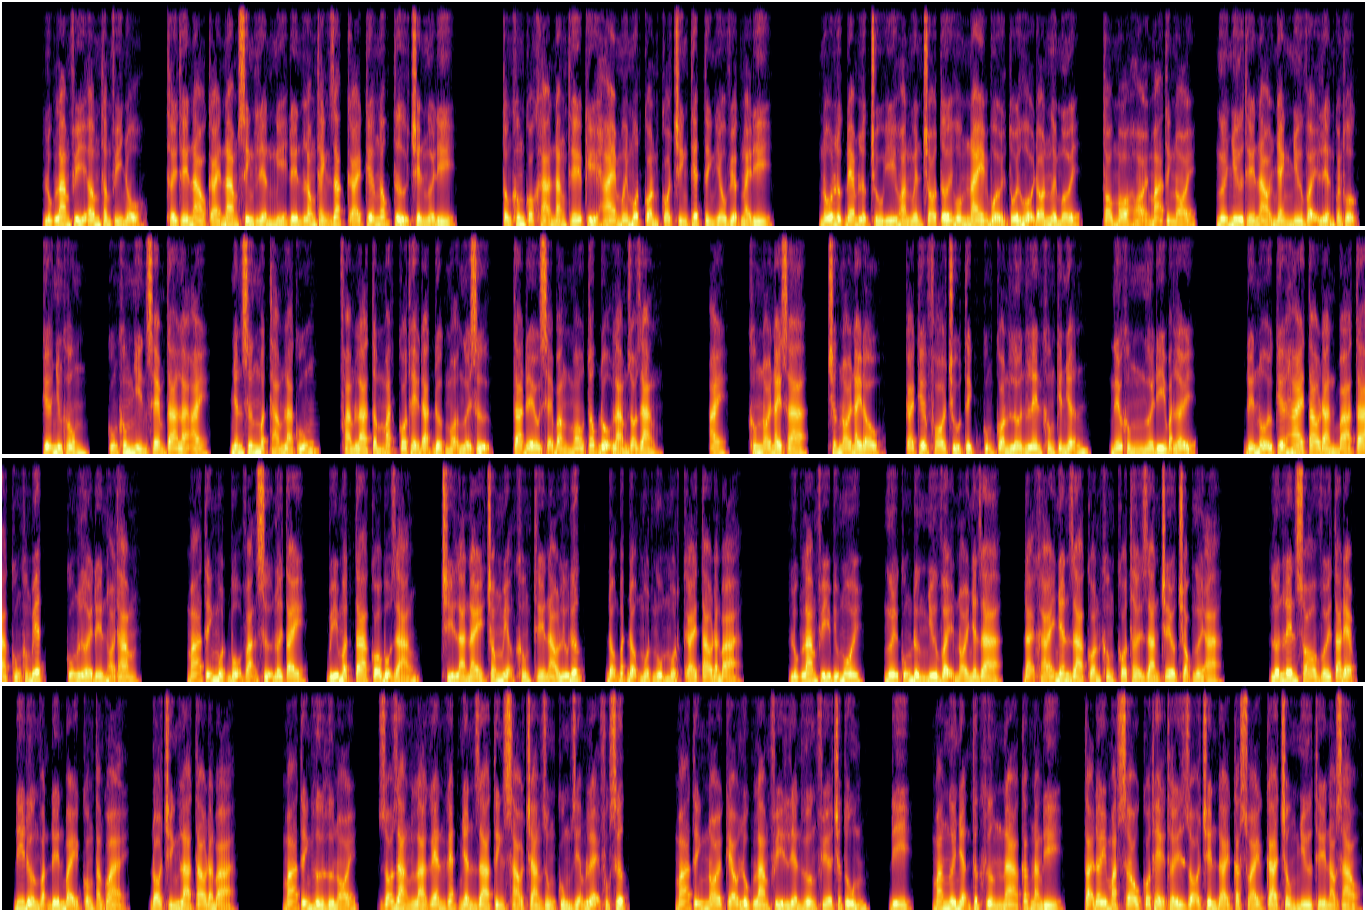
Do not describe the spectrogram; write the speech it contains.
Lục Lam phỉ âm thầm phỉ nhổ, thấy thế nào cái nam sinh liền nghĩ đến Long Thánh giác cái kia ngốc tử trên người đi. Tổng không có khả năng thế kỷ 21 còn có trinh tiết tình yêu việc này đi. Nỗ lực đem lực chú ý hoàn nguyên cho tới hôm nay buổi tối hội đón người mới, tò mò hỏi Mã Tinh nói, ngươi như thế nào nhanh như vậy liền quen thuộc. kia nhưng không, cũng không nhìn xem ta là ai, nhân xương mật thám là cũng, phàm là tầm mắt có thể đạt được mọi người sự, ta đều sẽ bằng mau tốc độ làm rõ ràng. Ai, không nói này xa, trước nói này đầu, cái kia phó chủ tịch cũng còn lớn lên không kiên nhẫn, nếu không ngươi đi bắt lấy. Đến nỗi kia hai tao đàn bà ta cũng không biết, cũng lười đến hỏi thăm. Mã tính một bộ vạn sự nơi tay, bí mật ta có bộ dáng, chỉ là này trong miệng không thế nào lưu đức, động bất động một ngụm một cái tao đàn bà. Lục Lam phỉ bĩu môi, ngươi cũng đừng như vậy nói nhân ra, đại khái nhân ra còn không có thời gian trêu chọc ngươi a. À. Lớn lên so với ta đẹp, đi đường vặn đến bảy con tám quải, đó chính là tao đàn bà. Mã Tĩnh hừ hừ nói, rõ ràng là ghen ghét nhân ra tinh xảo trang dung cùng diễm lệ phục sức. Mã Tĩnh nói kéo lục lam phỉ liền hướng phía trước túm, đi, mang ngươi nhận thức Khương Na các nàng đi, tại đây mặt sau có thể thấy rõ trên đài các xoáy ca trông như thế nào sao.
